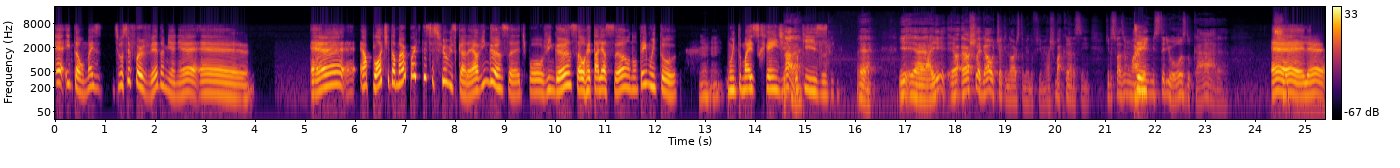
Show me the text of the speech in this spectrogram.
É, então, mas se você for ver, Damiani, é, é é, é a plot da maior parte desses filmes, cara. É a vingança. É tipo, vingança ou retaliação. Não tem muito. Uhum. Muito mais range não, do é. que isso. Assim. É. E é, aí eu, eu, acho legal o Chuck Norris também do filme. Eu acho bacana, assim. Que eles fazem um ar misterioso do cara. É, é ele é.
